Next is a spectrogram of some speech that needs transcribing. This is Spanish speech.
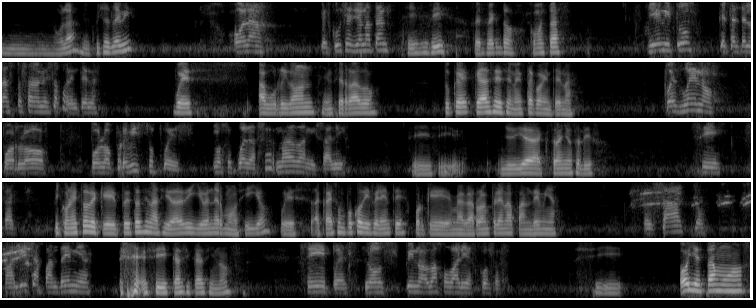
Mm, Hola, ¿me escuchas, Levi? Hola, ¿me escuchas, Jonathan? Sí, sí, sí, perfecto. ¿Cómo estás? Bien, ¿y tú? ¿Qué tal te la has pasado en esta cuarentena? Pues aburridón, encerrado. ¿Tú qué, qué haces en esta cuarentena? Pues bueno, por lo, por lo previsto, pues no se puede hacer nada ni salir. Sí, sí, yo ya extraño salir. Sí. Y con esto de que tú estás en la ciudad y yo en Hermosillo, pues acá es un poco diferente porque me agarró en plena pandemia. Exacto. Maldita pandemia. sí, casi, casi, ¿no? Sí, pues los vino abajo varias cosas. Sí. Hoy estamos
